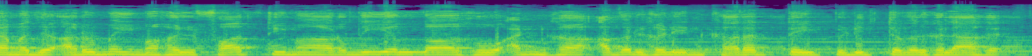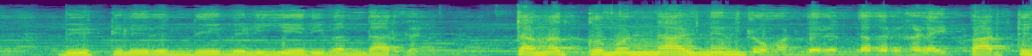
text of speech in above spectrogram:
தமது அருமை மகள் ஃபாத்திமா ரதியல்லாஹு அன்ஹா அவர்களின் கரத்தை பிடித்தவர்களாக வீட்டிலிருந்து வெளியேறி வந்தார்கள். தமக்கு முன்னால் நின்று கொண்டிருந்தவர்களை பார்த்து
